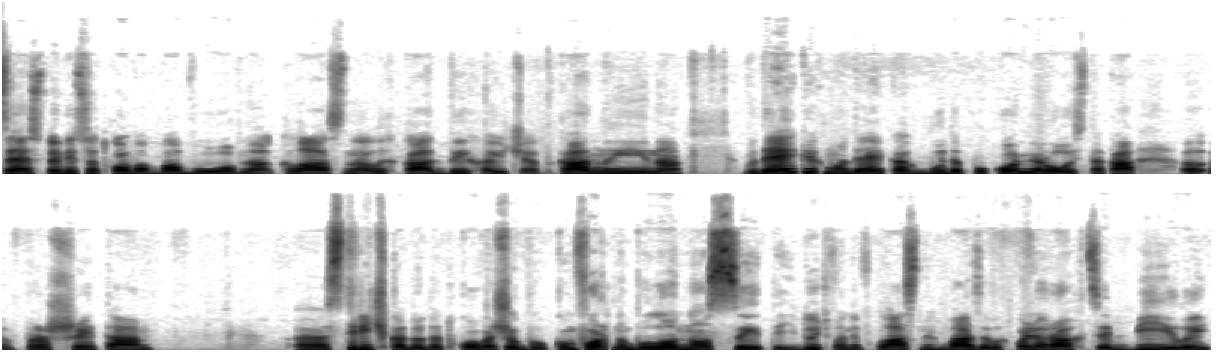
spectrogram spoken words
Це 100% бавовна, класна, легка дихаюча тканина. В деяких модельках буде по коміру ось така е, прошита е, стрічка додаткова, щоб комфортно було носити. Йдуть вони в класних базових кольорах: це білий,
